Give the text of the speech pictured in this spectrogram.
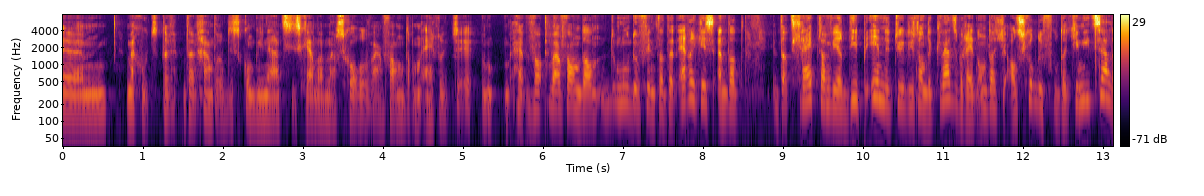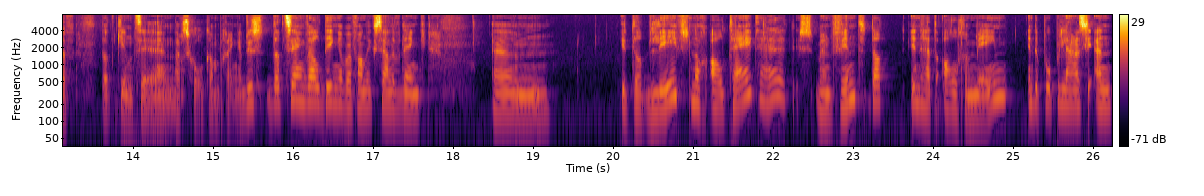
Um, maar goed, dan gaan er dus combinaties gaan naar school waarvan dan eigenlijk uh, waarvan dan de moeder vindt dat het erg is en dat, dat grijpt dan weer diep in natuurlijk dan de kwetsbaarheid, omdat je al schuldig voelt dat je niet zelf dat kind uh, naar school kan brengen. Dus dat zijn wel dingen waarvan ik zelf denk, um, dat leeft nog altijd. Hè? Dus men vindt dat in het algemeen in de populatie en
